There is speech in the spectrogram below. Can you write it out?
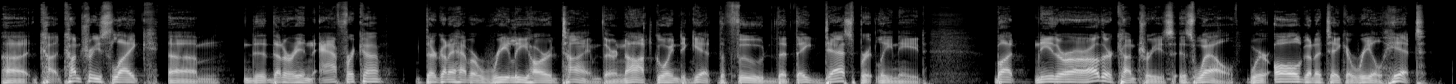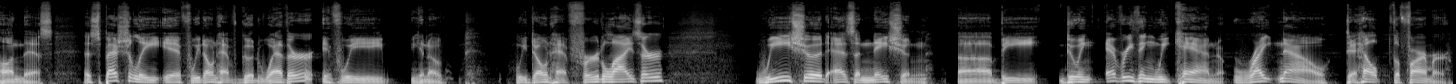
Uh, co- countries like um, th- that are in Africa, they're going to have a really hard time. They're not going to get the food that they desperately need. But neither are other countries as well. We're all going to take a real hit on this, especially if we don't have good weather, if we, you know, we don't have fertilizer. We should, as a nation, uh, be doing everything we can right now to help the farmer.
